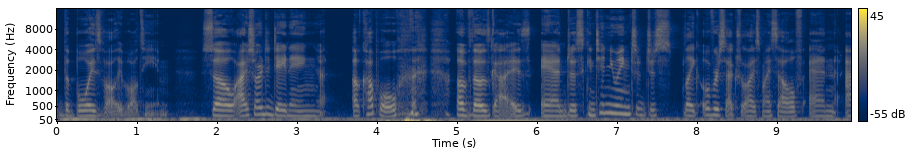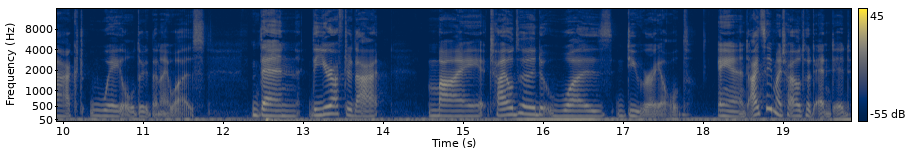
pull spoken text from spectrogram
the boys volleyball team. So I started dating a couple of those guys and just continuing to just like over sexualize myself and act way older than I was. Then the year after that, my childhood was derailed. And I'd say my childhood ended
